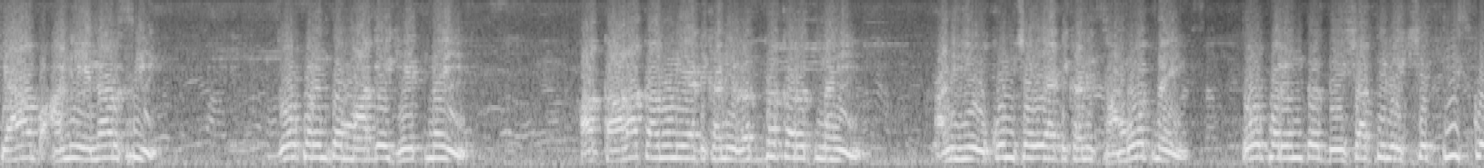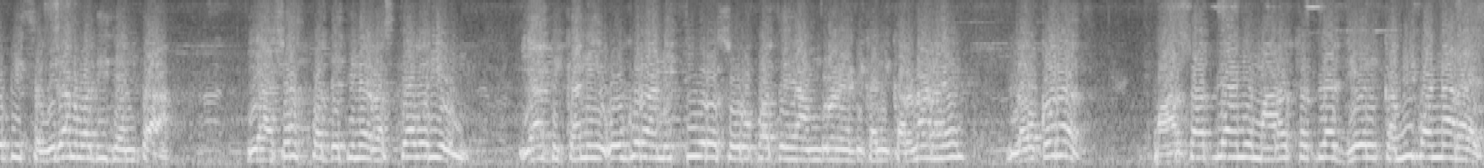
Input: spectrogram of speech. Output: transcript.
कॅब आणि एनआरसी जोपर्यंत मागे घेत नाही हा काळा कानून या ठिकाणी रद्द करत नाही आणि ही हुकुमशाही या ठिकाणी थांबवत नाही. तोपर्यंत देशातील एकशे तीस कोटी संविधानवादी जनता ही अशाच पद्धतीने रस्त्यावर येऊन या ठिकाणी उग्र आणि तीव्र स्वरूपाचं हे आंदोलन या ठिकाणी करणार आहे. लवकरच भारतातल्या आणि महाराष्ट्रातल्या जेल कमी पडणार आहेत.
